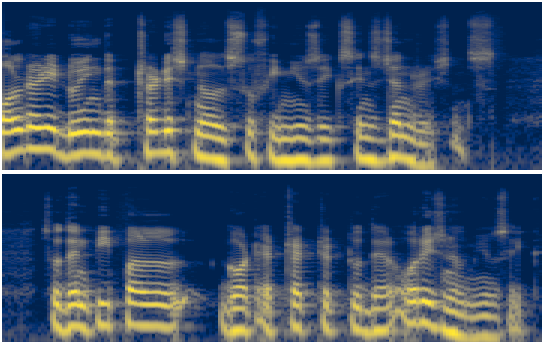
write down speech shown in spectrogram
already doing the traditional Sufi music since generations. So then people got attracted to their original music.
